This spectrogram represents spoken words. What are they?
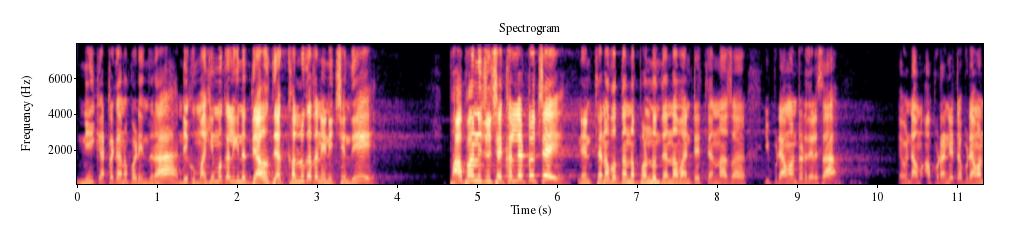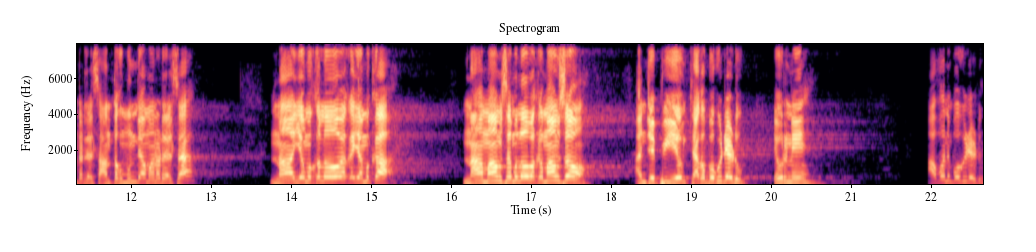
నీకెట్ట కనపడిందిరా? నీకు మహిమ కలిగిన దేవ కళ్ళు కదా నేను ఇచ్చింది? పాపాన్ని చూసే కళ్ళు ఎట్టొచ్చాయి నేను తినవద్దన్న పండును తిన్నావంటే తిన్నా సార్ ఇప్పుడు ఏమంటాడు తెలుసా? ఏమంటే అప్పుడు అనేటప్పుడు ఏమంటాడు తెలుసా? అంతకుముందు ఏమన్నాడు తెలుసా? నా ఎముకలో ఒక ఎముక నా మాంసములో ఒక మాంసం అని చెప్పి ఏం తెగ పొగిడాడు ఎవరిని? అవని పొగిడాడు.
